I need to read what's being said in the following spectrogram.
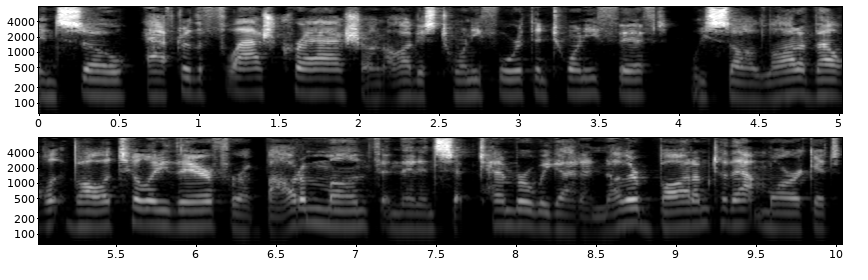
And so after the flash crash on August 24th and 25th, we saw a lot of vol- volatility there for about a month. And then in September, we got another bottom to that market.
